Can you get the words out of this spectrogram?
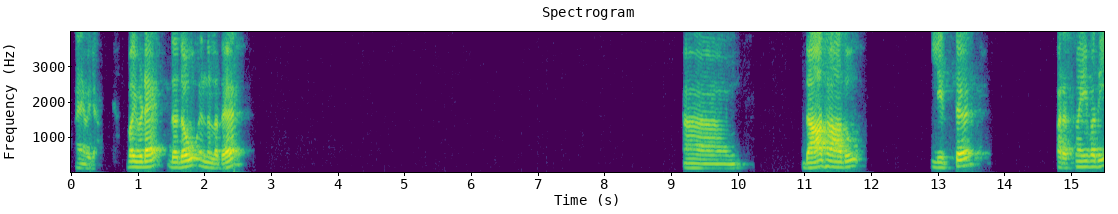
അങ്ങനെ വരാം അപ്പൊ ഇവിടെ ദദൗ എന്നുള്ളത് ദാധാതു ലിട്ട് പരസ്മൈപതി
